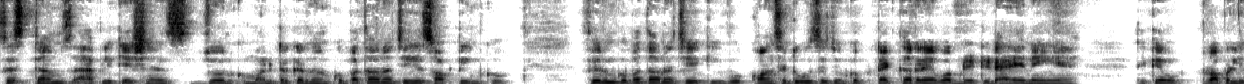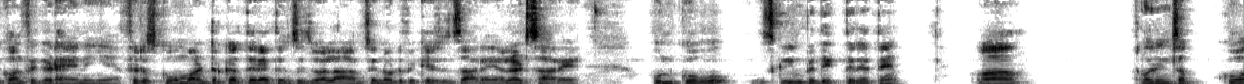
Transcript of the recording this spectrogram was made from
सिस्टम्स एप्लीकेशंस जो उनको मॉनिटर करना है, उनको पता होना चाहिए सॉफ्ट टीम को। फिर उनको पता होना चाहिए कि वो कौन से टूल्स है जो उनको प्रोटेक्ट कर रहे हैं, वो अपडेटेड है या नहीं है, ठीक है, वो प्रॉपरली कॉन्फ़िगर्ड है या नहीं है। फिर उसको वो मॉनिटर करते रहते हैं, उनसे जो अलार्म से नोटिफिकेशन आ रहे हैं अलर्ट्स आ रहे हैं, उनको वो स्क्रीन पर देखते रहते हैं और इन सबको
